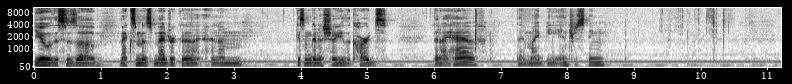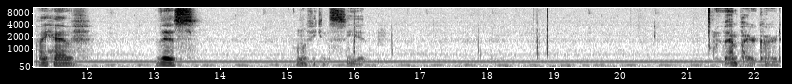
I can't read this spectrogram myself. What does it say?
Yo, this is uh, Maximus Madrica, and I'm guess I'm gonna show you the cards that I have that might be interesting. I have this. I don't know if you can see it. Vampire card.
